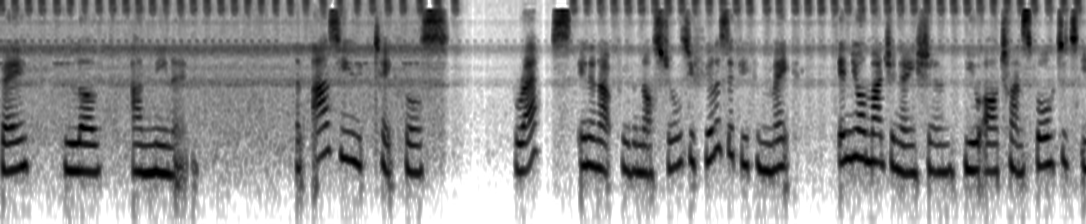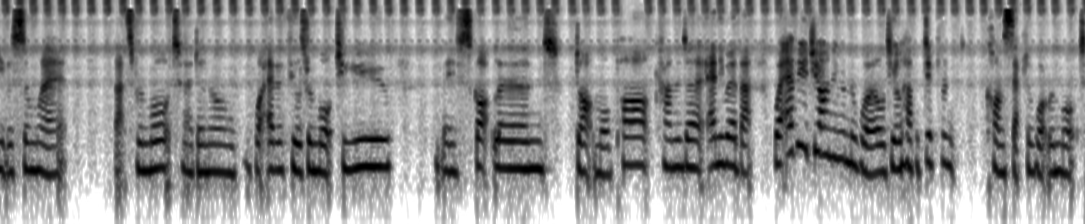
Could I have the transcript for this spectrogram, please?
faith, love, and meaning. And as you take those breaths in and out through the nostrils, you feel as if you can make in your imagination, you are transported to either somewhere that's remote, I don't know, whatever feels remote to you, maybe Scotland, Dartmoor Park, Canada, anywhere that, wherever you're journeying in the world, you'll have a different concept of what remote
